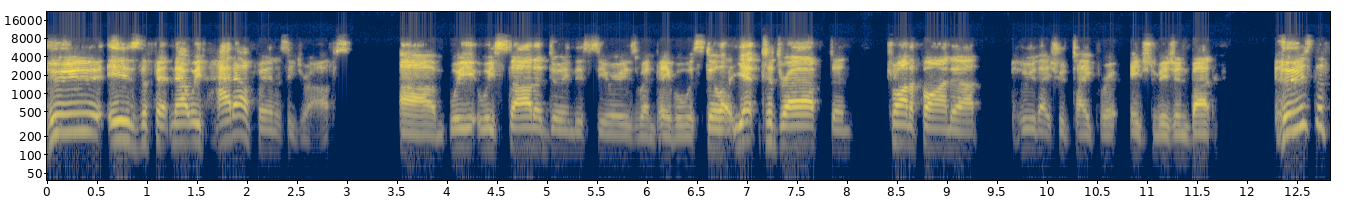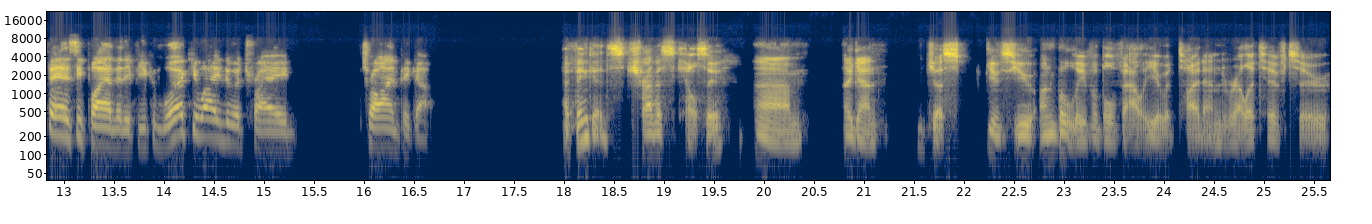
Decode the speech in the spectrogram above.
Who is the fan? Now we've had our fantasy drafts. Um, we we started doing this series when people were still yet to draft and trying to find out who they should take for each division. But who's the fantasy player that if you can work your way into a trade, try and pick up? I think it's Travis Kelce. Um, again, just gives you unbelievable value at tight end relative to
